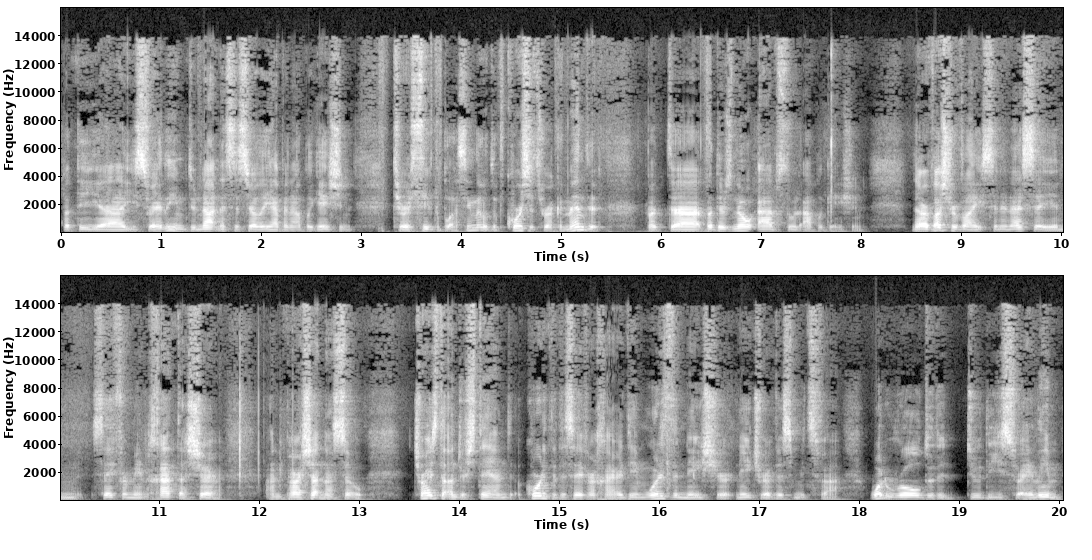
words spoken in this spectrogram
but the uh, Israelim do not necessarily have an obligation to receive the blessing, though of course it's recommended, but uh, but there's no absolute obligation. Now Rav Asher Weiss, in an essay in Sefer Minchat Asher on Parshat Naso, tries to understand, according to the Sefer Charedim, what is the nature nature of this mitzvah? What role do the do the Israelim,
